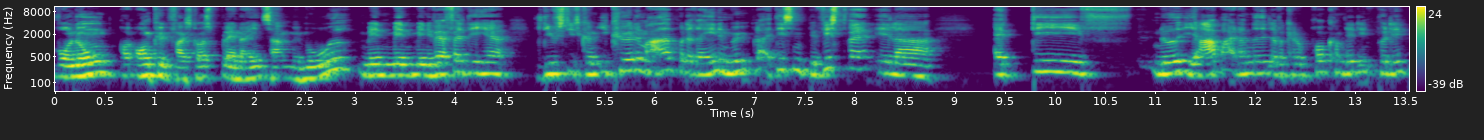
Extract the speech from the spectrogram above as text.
hvor nogen ovenkøb faktisk også blander ind sammen med mode, men, men, men i hvert fald det her livsstil, I kørte meget på det rene møbler. Er det sådan et bevidst valg, eller er det noget, I arbejder med, eller kan du prøve at komme lidt ind på det?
